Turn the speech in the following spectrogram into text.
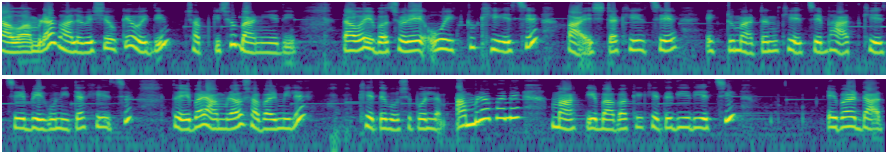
তাও আমরা ভালোবেসে ওকে ওই দিন সব কিছু বানিয়ে দিই। তাও এবছরে ও একটু খেয়েছে, পায়েসটা খেয়েছে, একটু মাটন খেয়েছে, ভাত খেয়েছে, বেগুনিটা খেয়েছে। তো এবার আমরাও সবাই মিলে খেতে বসে পড়লাম। আমরা মানে মাকে, বাবাকে খেতে দিয়ে দিয়েছি। এবার দাদ,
